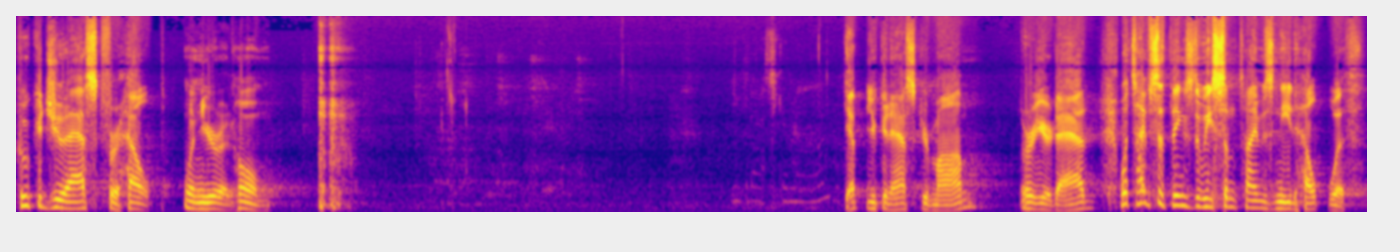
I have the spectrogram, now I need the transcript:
who could you ask for help when you're at home? Yep, you can ask your mom or your dad. What types of things do we sometimes need help with?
